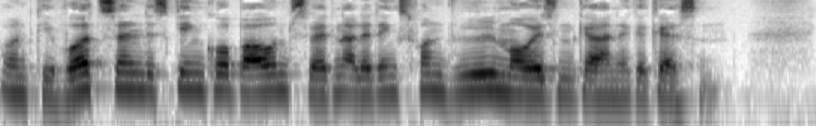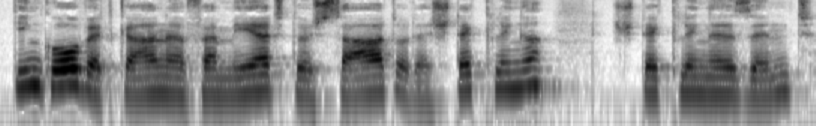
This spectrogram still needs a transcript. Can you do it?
und die Wurzeln des Ginkgo-Baums werden allerdings von Wühlmäusen gerne gegessen. Ginkgo wird gerne vermehrt durch Saat oder Stecklinge. Stecklinge sind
